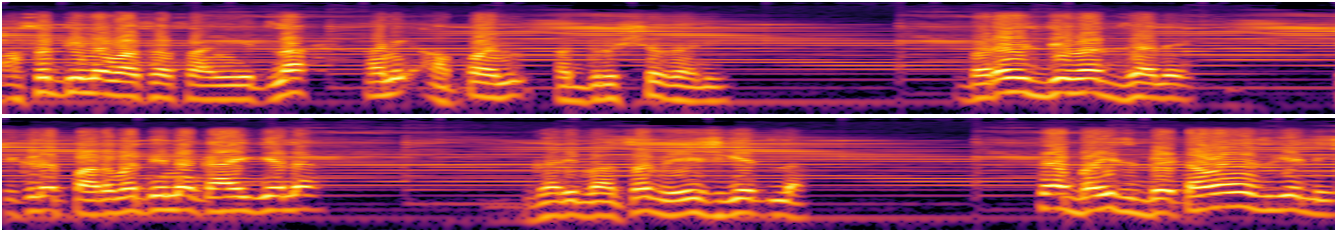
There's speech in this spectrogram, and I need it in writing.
असं तिने वासा सांगितला आणि आपण अदृश्य झाली. बरेच दिवस झाले. इकडे पार्वतीनं काय केलं? गरिबाचा वेश घेतला. त्या बैस बेटावरच गेली.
